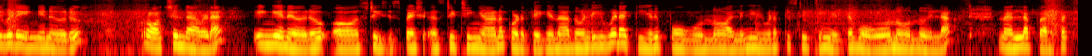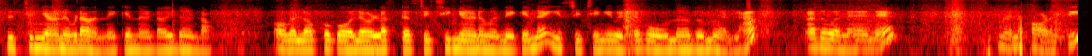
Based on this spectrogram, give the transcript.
ഇവിടെ ഇങ്ങനെ ഒരു ക്രോച്ചിന്റെ അവിടെ ഇങ്ങനെ ഒരു സ്റ്റിച്ച് സ്പെഷ്യ സ്റ്റിച്ചിങ് ആണ് കൊടുത്തേക്കുന്നത്. അതുകൊണ്ട് ഇവിടെ കീറി പോകുന്നോ അല്ലെങ്കിൽ ഇവിടുത്തെ സ്റ്റിച്ചിങ് ഇട്ട് പോകുന്നോ ഒന്നുമില്ല. നല്ല പെർഫെക്റ്റ് സ്റ്റിച്ചിങ് ആണ് ഇവിടെ വന്നേക്കുന്നത് കേട്ടോ. ഇത് കണ്ടോ? ഓവർലോക്ക് പോലെയുള്ള സ്റ്റിച്ചിങ് ആണ് വന്നേക്കുന്നത്. ഈ സ്റ്റിച്ചിങ് വിട്ട് പോകുന്നതൊന്നുമല്ല. അതുപോലെ തന്നെ നല്ല ക്വാളിറ്റി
